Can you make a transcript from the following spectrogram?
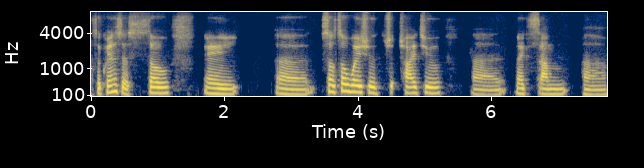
sequences. So a, uh, so, so we should try to, uh, make some, uh,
